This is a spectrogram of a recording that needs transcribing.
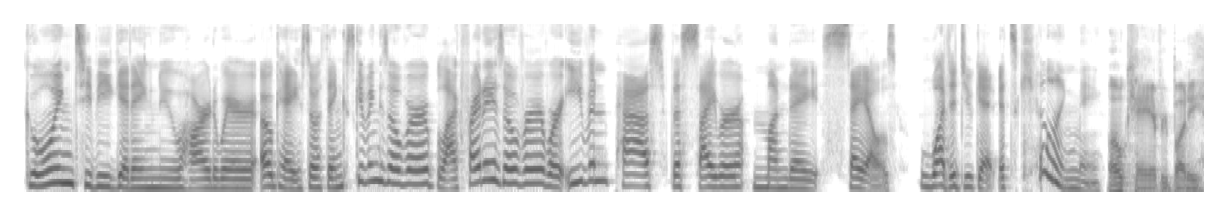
going to be getting new hardware. Okay, so Thanksgiving's over, Black Friday's over, we're even past the Cyber Monday sales. What did you get? It's killing me. Okay, everybody.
